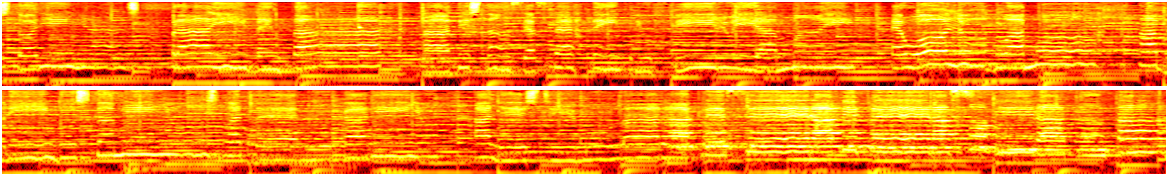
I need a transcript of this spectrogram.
historinhas pra inventar. A distância certa entre o filho e a mãe é o olho do amor, abrindo os caminhos do eterno carinho a lhe estimular a crescer, a viver, a sorrir, a cantar,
